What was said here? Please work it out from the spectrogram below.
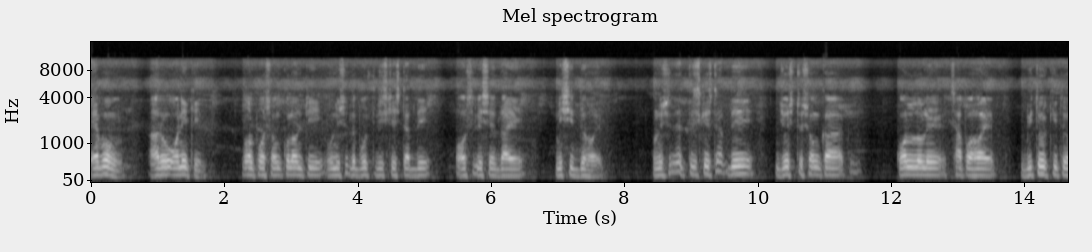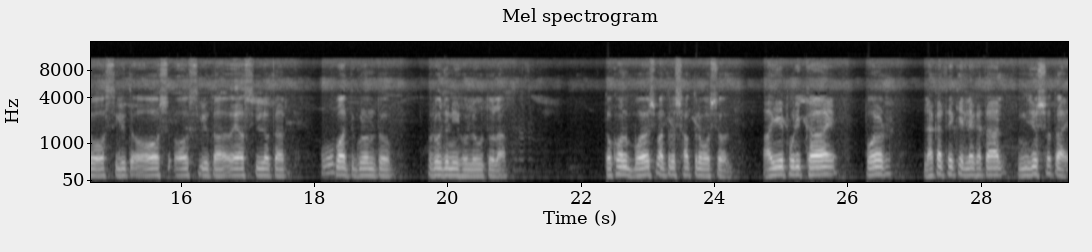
এবং আরও অনেকে গল্প সংকলনটি উনিশশো বত্রিশ খ্রিস্টাব্দে অশ্লীলের দায়ে নিষিদ্ধ হয়। উনিশশো তেত্রিশ খ্রিস্টাব্দে জ্যৈষ্ঠ সংখ্যা কল্লোলে ছাপা হয়, বিতর্কিত অশ্লীলতা অশ্লীলতা, অশ্লীলতার অবাধ গ্রন্থ রজনী হলেও তোলা তখন বয়স মাত্র সতেরো বছর। আইএ পরীক্ষায় পর ঢাকা থেকে লেখা তার নিজস্বতায়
